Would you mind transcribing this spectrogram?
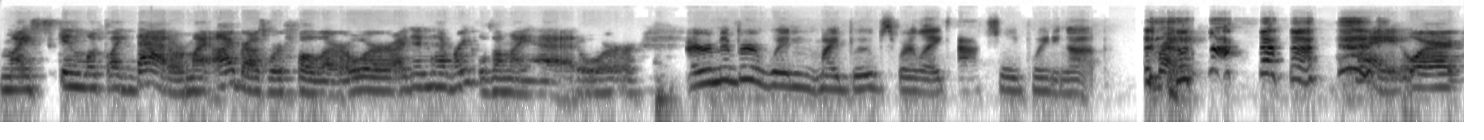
my skin looked like that, or my eyebrows were fuller, or I didn't have wrinkles on my head, or, I remember when my boobs were like actually pointing up. right. right or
